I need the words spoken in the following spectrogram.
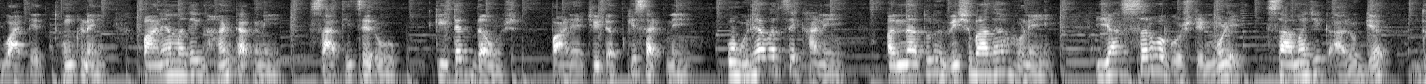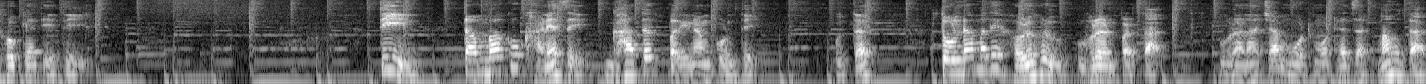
वाटेत थुंकणे पाण्यामध्ये घाण टाकणे साथीचे रोग कीटक दंश पाण्याची डबकी साठणे उघड्यावरचे खाणे अन्नातून विषबाधा होणे. या सर्व गोष्टींमुळे सामाजिक आरोग्य धोक्यात येते. तीन तंबाखू खाण्याचे घातक परिणाम कोणते? उत्तर तोंडामध्ये हळूहळू व्रण पडतात. व्रणाच्या मोठमोठ्या जखमा होतात.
